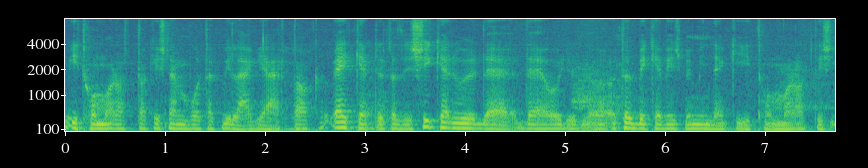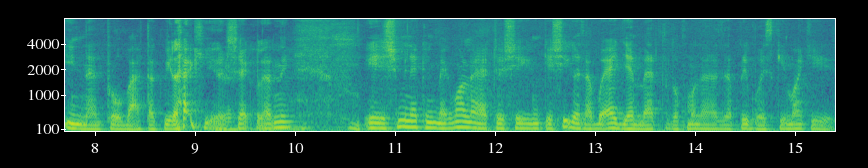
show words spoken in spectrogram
itthon maradtak, és nem voltak világjártak. Egy-kettőt azért sikerült, de, de hogy a többé-kevésbé mindenki itthon maradt, és innen próbáltak világhíresek lenni. És mi nekünk meg van lehetőségünk, és igazából egy embert tudok mondani, ez a Pribojszki Matyi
